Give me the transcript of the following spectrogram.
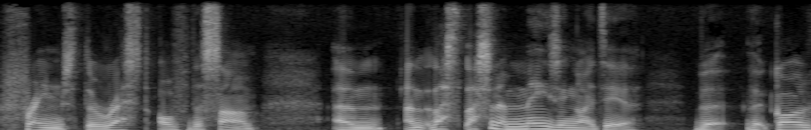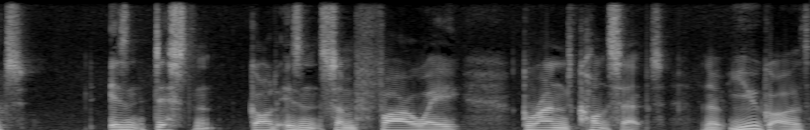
frames the rest of the psalm. Um, and that's, that's an amazing idea that, that God isn't distant. God isn't some faraway grand concept. No, you, God,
